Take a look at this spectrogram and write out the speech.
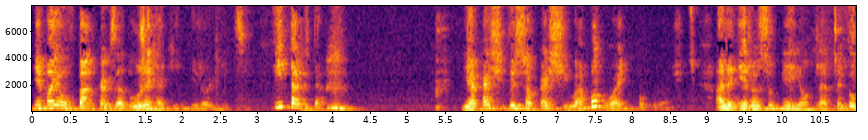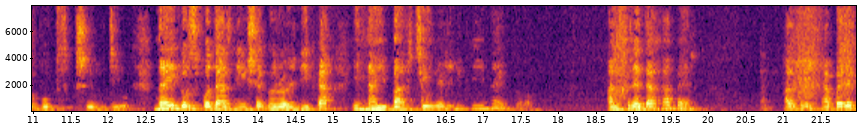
Nie mają w bankach zadłużeń jak inni rolnicy. I tak dalej. Jakaś wysoka siła mogła im pogrozić, ale nie rozumieją, dlaczego Bóg skrzywdził najgospodarniejszego rolnika i najbardziej religijnego. Alfreda Haberka. Alfred Haberek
